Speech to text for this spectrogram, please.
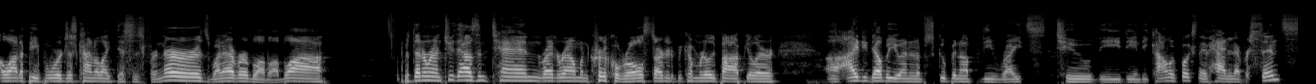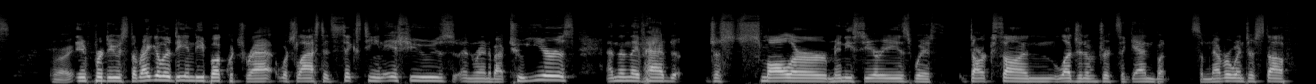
A lot of people were just kind of like, "This is for nerds," whatever, blah blah blah. But then around 2010, right around when Critical Role started to become really popular, uh, IDW ended up scooping up the rights to the D and D comic books, and they've had it ever since. Right. They've produced the regular D and D book, which ra- which lasted 16 issues and ran about two years, and then they've had just smaller miniseries with Dark Sun, Legend of Drizzt again, but some Neverwinter stuff,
